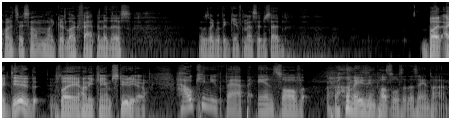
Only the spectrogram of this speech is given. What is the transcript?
what did it say something like "Good luck fap into this." It was like what the gift message said. But I did play HunieCam Studio. How can you fap and solve amazing puzzles at the same time?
